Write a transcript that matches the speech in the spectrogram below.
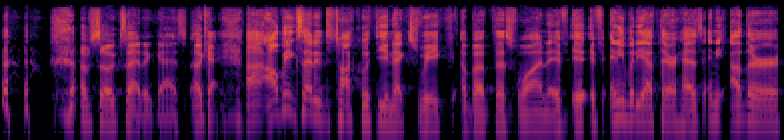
I'm so excited, guys. Okay, uh, I'll be excited to talk with you next week about this one. If if, if anybody out there has any other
